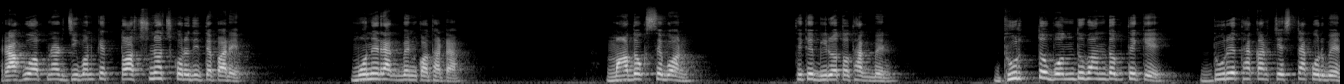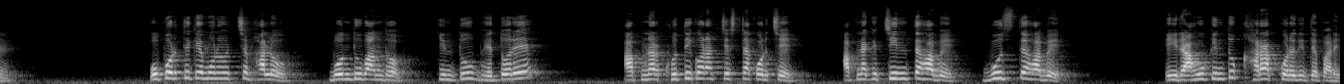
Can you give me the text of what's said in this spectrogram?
রাহু আপনার জীবনকে তছনছ করে দিতে পারে। মনে রাখবেন কথাটা। মাদক সেবন থেকে বিরত থাকবেন। ধূর্ত বন্ধুবান্ধব থেকে দূরে থাকার চেষ্টা করবেন। ওপর থেকে মনে হচ্ছে ভালো বন্ধু বান্ধব কিন্তু ভেতরে আপনার ক্ষতি করার চেষ্টা করছে। আপনাকে চিনতে হবে, বুঝতে হবে। এই রাহু কিন্তু খারাপ করে দিতে পারে।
